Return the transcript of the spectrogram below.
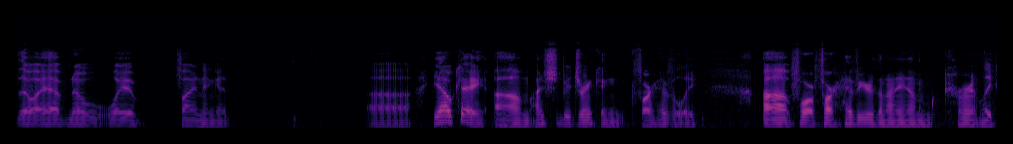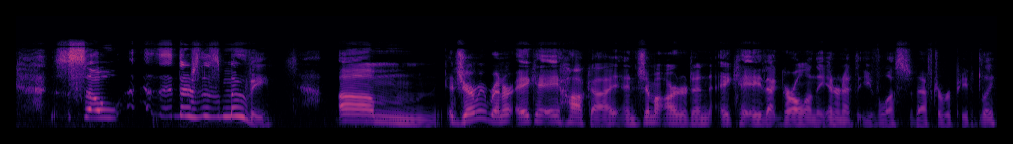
though I have no way of finding it. Uh, yeah, okay. Um, I should be drinking far heavily. Uh, far far heavier than I am currently. So there's this movie. Um, Jeremy Renner, aka Hawkeye, and Gemma Arterton, aka that girl on the internet that you've lusted after repeatedly,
